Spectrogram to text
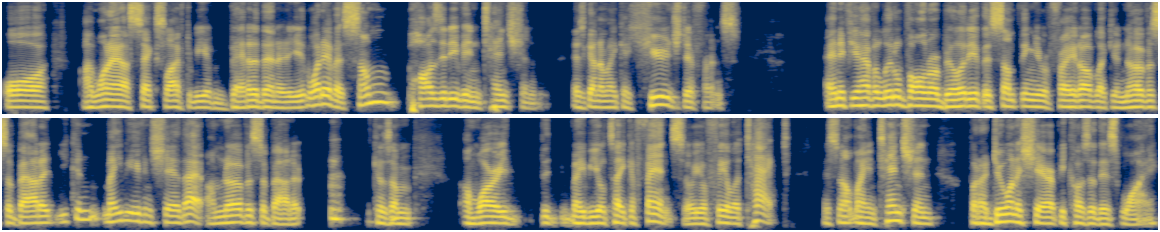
or I want our sex life to be even better than it is, whatever. Some positive intention is going to make a huge difference and if you have a little vulnerability, if there's something you're afraid of, like you're nervous about it, you can maybe even share that. I'm nervous about it because I'm I'm worried that maybe you'll take offense or you'll feel attacked. It's not my intention, but I do want to share it because of this why.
